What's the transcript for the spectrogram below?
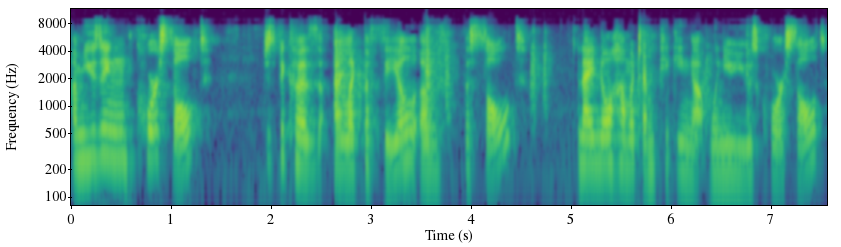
I'm using coarse salt just because I like the feel of the salt. And I know how much I'm picking up when you use coarse salt.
